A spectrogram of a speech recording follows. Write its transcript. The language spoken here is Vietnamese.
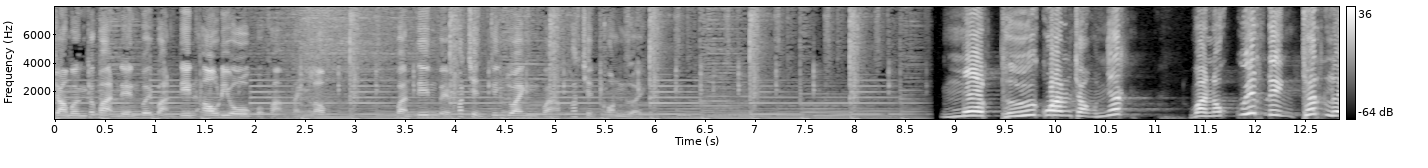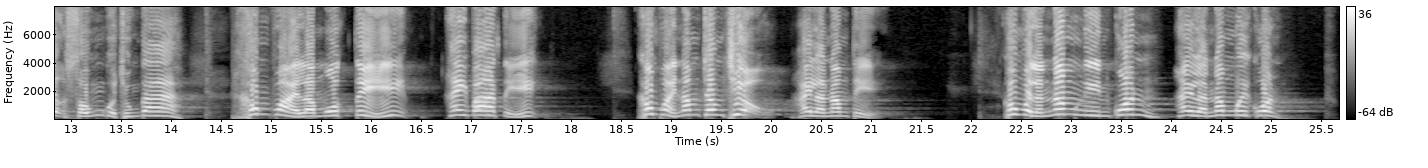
Chào mừng các bạn đến với bản tin audio của Phạm Thành Long. Bản tin về phát triển kinh doanh và phát triển con người. Một thứ quan trọng nhất và nó quyết định chất lượng sống của chúng ta không phải là 1 tỷ hay 3 tỷ, không phải 500 triệu hay là 5 tỷ, không phải là 5.000 quân hay là 50 quân,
